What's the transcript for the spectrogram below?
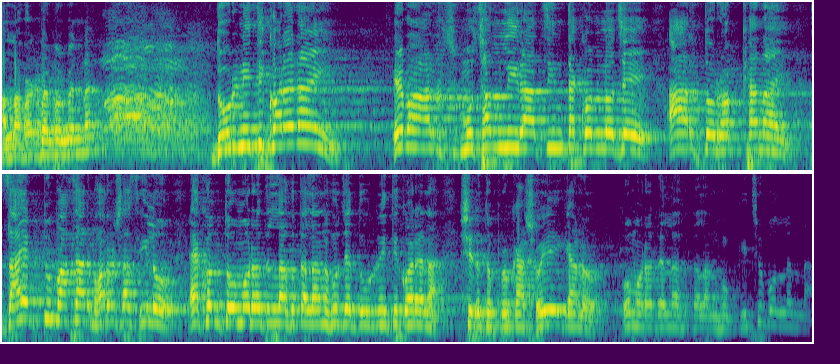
আল্লাহ একবার বলবেন না? দুর্নীতি করে নাই। এবার মুসাল্লিরা চিন্তা করল যে আর তো রক্ষা নাই। যা একটু বাঁচার ভরসা ছিল, এখন তো ওমরদুল্লাহ তালানহু যে দুর্নীতি করে না, সেটা তো প্রকাশ হয়েই গেল। ওমরদুল্লাহ তালানহু কিছু বললেন না।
